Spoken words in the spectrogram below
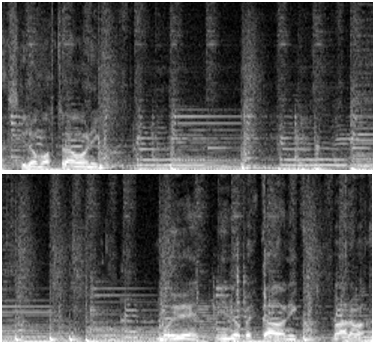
Así lo mostramos, Nico. Bien, lindo pescado, Nico. Bárbaro.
